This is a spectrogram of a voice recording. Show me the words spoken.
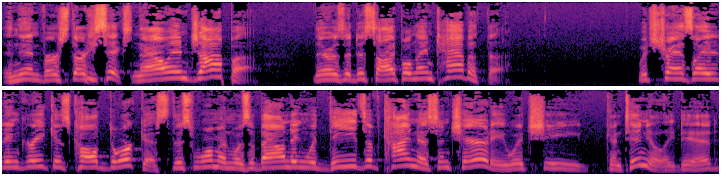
And then, verse 36 Now in Joppa there was a disciple named Tabitha which translated in Greek is called Dorcas. This woman was abounding with deeds of kindness and charity, which she continually did.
